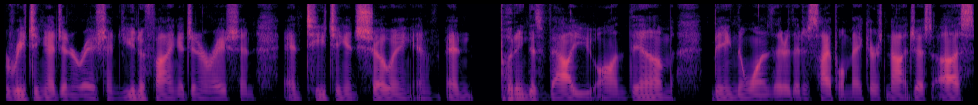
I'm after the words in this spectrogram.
reaching a generation, unifying a generation, and teaching and showing and, and putting this value on them being the ones that are the disciple makers, not just us,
